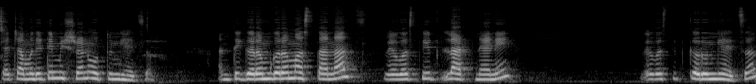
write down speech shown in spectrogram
त्याच्यामध्ये ते मिश्रण ओतून घ्यायचं. आणि ते गरम गरम असतानाच व्यवस्थित लाटण्याने व्यवस्थित करून घ्यायचं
